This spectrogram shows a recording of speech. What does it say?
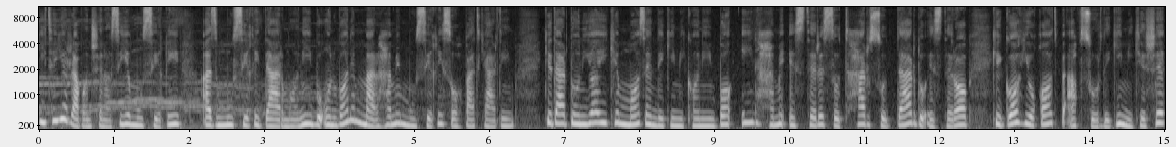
حیطه روانشناسی موسیقی از موسیقی درمانی به عنوان مرهم موسیقی صحبت کردیم که در دنیایی که ما زندگی می کنیم با این همه استرس و ترس و درد و استراب که گاهی اوقات به افسردگی می‌کشه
